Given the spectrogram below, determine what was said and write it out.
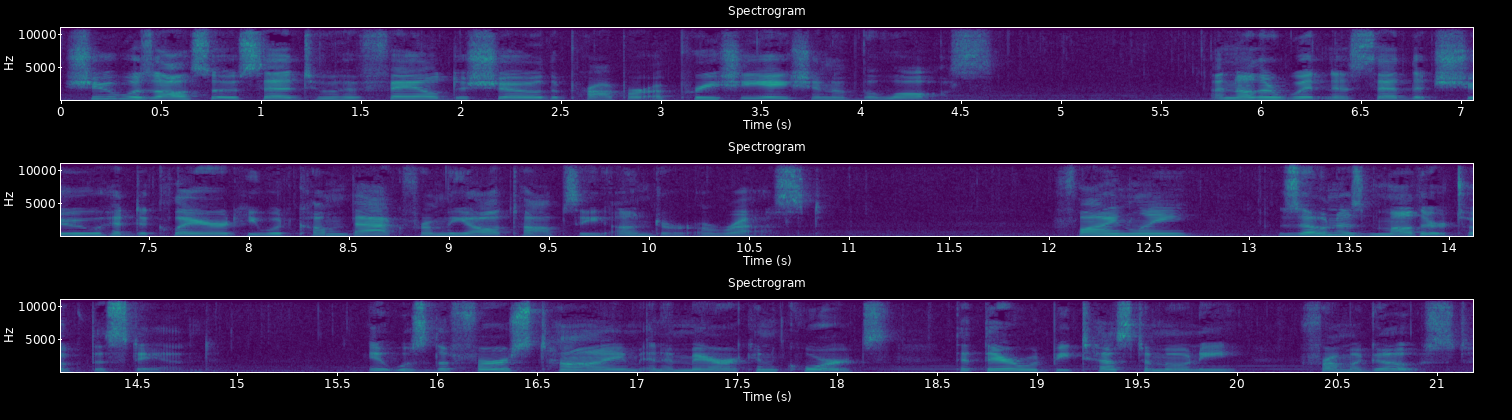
Shue was also said to have failed to show the proper appreciation of the loss. Another witness said that Shue had declared he would come back from the autopsy under arrest. Finally, Zona's mother took the stand. It was the first time in American courts that there would be testimony from a ghost.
